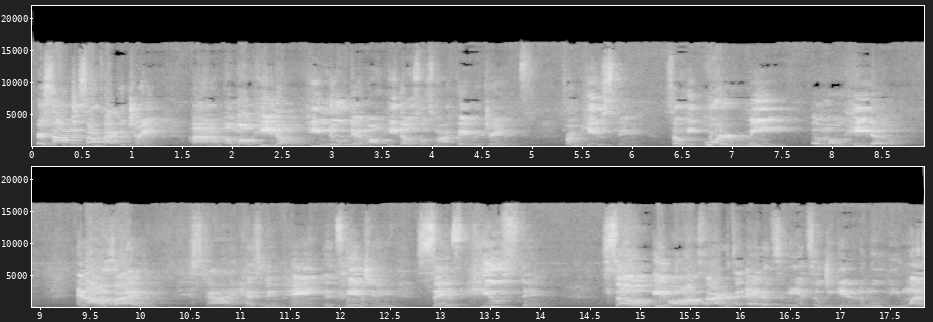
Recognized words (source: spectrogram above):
or something, some type of drink, um, a mojito. He knew that mojitos was my favorite drinks from Houston. So he ordered me a mojito. And I was like, this guy has been paying attention since Houston. So it all started to add up to me until we get in the movie. Once,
